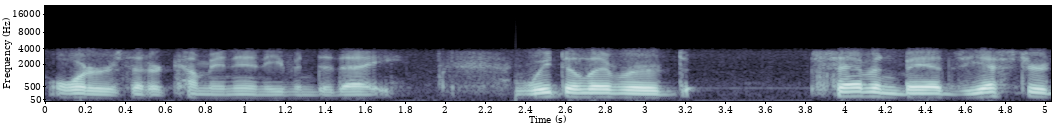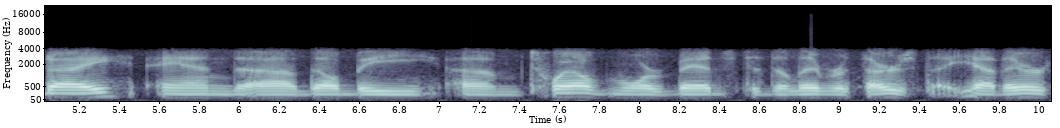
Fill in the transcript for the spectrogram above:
orders that are coming in even today. We delivered seven beds yesterday, and uh, there'll be um, 12 more beds to deliver Thursday. Yeah, they're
